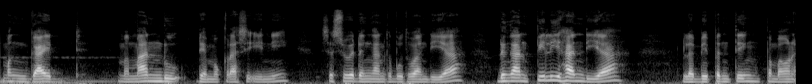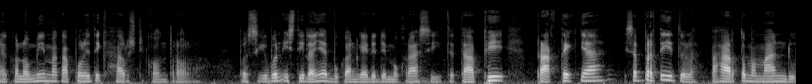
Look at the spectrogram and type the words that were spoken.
mengguide, memandu demokrasi ini sesuai dengan kebutuhan dia, dengan pilihan dia, lebih penting pembangunan ekonomi, maka politik harus dikontrol. Meskipun istilahnya bukan gaya demokrasi, tetapi prakteknya seperti itulah. Pak Harto memandu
